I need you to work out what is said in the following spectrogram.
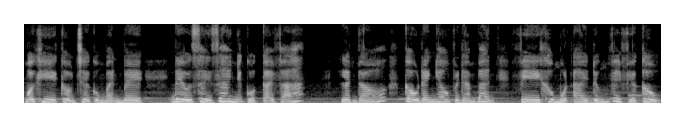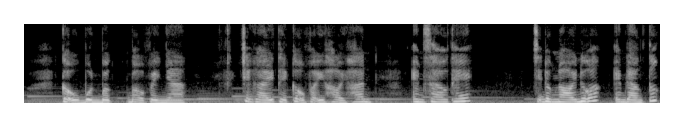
Mỗi khi cậu chơi cùng bạn bè, đều xảy ra những cuộc cãi vã. Lần đó, cậu đánh nhau với đám bạn vì không một ai đứng về phía cậu. Cậu buồn bực bỏ về nhà. Chị gái thấy cậu vậy hỏi han, em sao thế? Chị đừng nói nữa, em đang tức.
